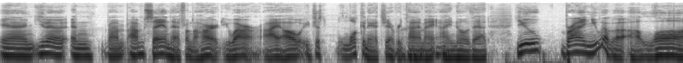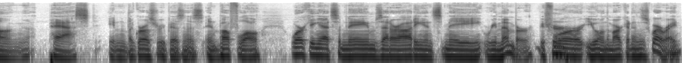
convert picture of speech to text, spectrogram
And you know, and I'm, I'm saying that from the heart. You are. I always just looking at you every time. I, I know that you, Brian. You have a, a long past in the grocery business in Buffalo, working at some names that our audience may remember before sure. you own the market in the square, right?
